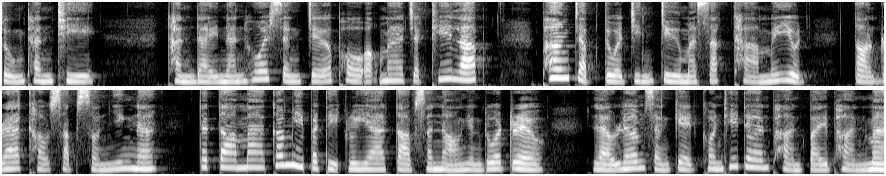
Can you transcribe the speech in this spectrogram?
สูงทันที ทันใดนั้นหัวเสิงเจอโผล่ออกมาจากที่ลับพางจับตัวจินจือมาซักถามไม่หยุด ตอนแรกเขาสับสนยิ่งนัก แต่ต่อมาก็มีปฏิกิริยาตอบสนองอย่างรวดเร็ว แล้วเริ่มสังเกตคนที่เดินผ่านไปผ่านมา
